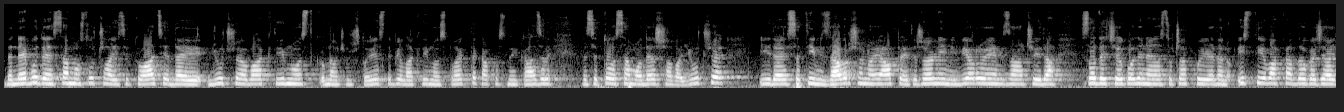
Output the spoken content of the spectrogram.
da ne bude samo slučaj i situacija da je juče ova aktivnost, znači što jeste bila aktivnost projekta, kako smo i kazali, da se to samo dešava juče i da je sa tim završeno. Ja opet želim i vjerujem znači da sljedeće godine nas očekuje jedan isti ovakav događaj.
